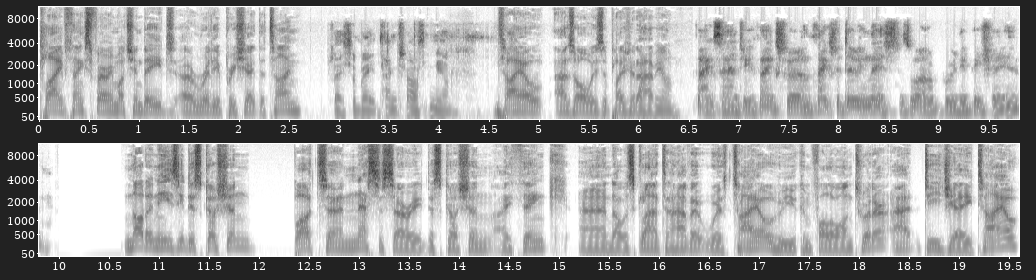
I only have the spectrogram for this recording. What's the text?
Clive, thanks very much indeed. Uh, really appreciate the time. Pleasure, mate. Thanks for asking me on. Tayo, as always, a pleasure to have you on. Thanks, Andrew. Thanks for thanks for doing this as well. Really appreciate it. Not an easy discussion, but a necessary discussion, I think. And I was glad to have it with Tayo, who you can follow on Twitter at DJ Tayo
